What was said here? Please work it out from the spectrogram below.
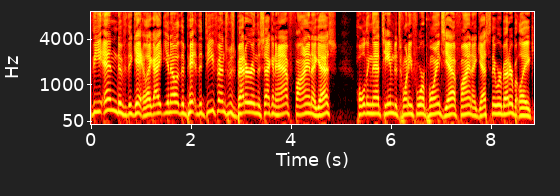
the end of the game. Like I, you know, the the defense was better in the second half. Fine, I guess. Holding that team to 24 points, yeah, fine. I guess they were better, but like,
